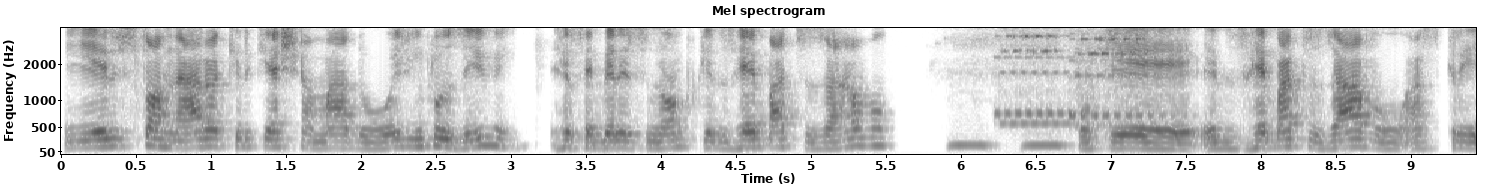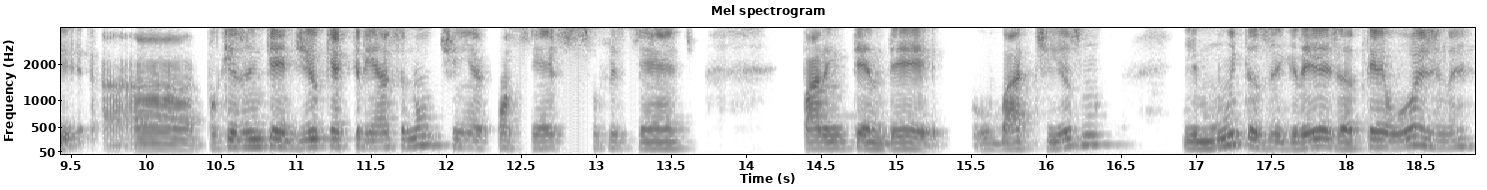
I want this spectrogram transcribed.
e eles tornaram aquilo que é chamado hoje, inclusive receberam esse nome porque eles rebatizavam, porque eles rebatizavam as porque eles entendiam que a criança não tinha consciência suficiente para entender o batismo e muitas igrejas até hoje, né?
